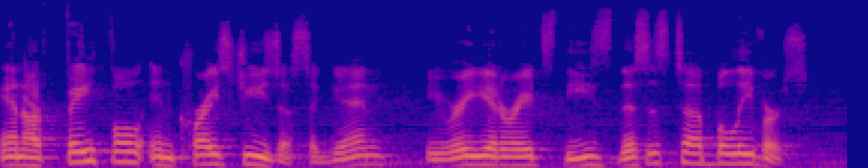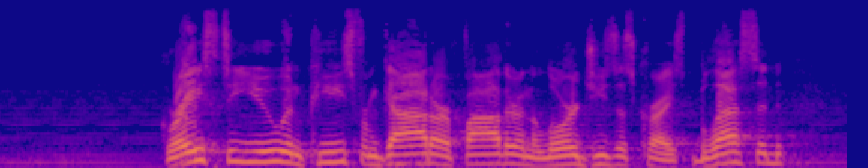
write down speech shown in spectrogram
and are faithful in Christ Jesus. Again, he reiterates these this is to believers. Grace to you and peace from God our Father and the Lord Jesus Christ. Blessed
